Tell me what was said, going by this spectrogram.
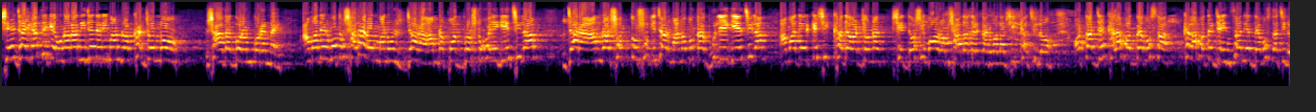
সেই জায়গা থেকে ওনারা নিজেদের ইমান রক্ষার জন্য শাহাদাত বরণ করেন নাই। আমাদের মতো সাধারণ মানুষ যারা আমরা পথভ্রষ্ট হয়ে গিয়েছিলাম, যারা আমরা সত্য সুবিচার মানবতা ভুলে গিয়েছিলাম, আমাদেরকে শিক্ষা দেওয়ার জন্য সেই দশই মহরম শাহাদাতের কারবালার শিক্ষা ছিল। অর্থাৎ যে খেলাফত ব্যবস্থা, খেলাফতের যে ইনসানিয়ত ব্যবস্থা ছিল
